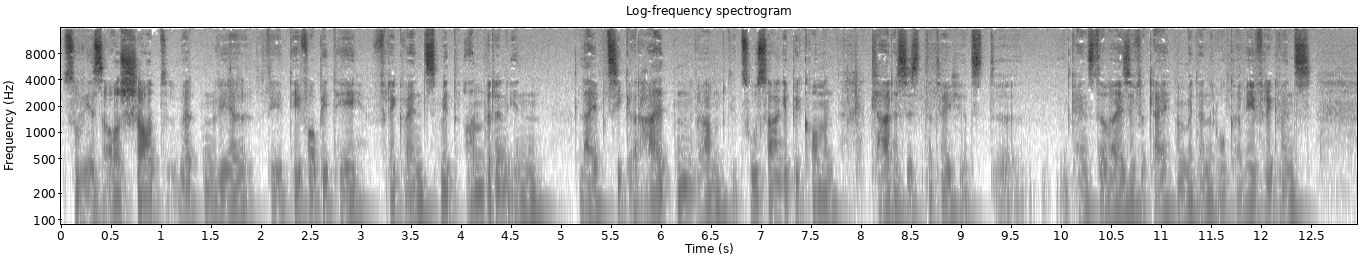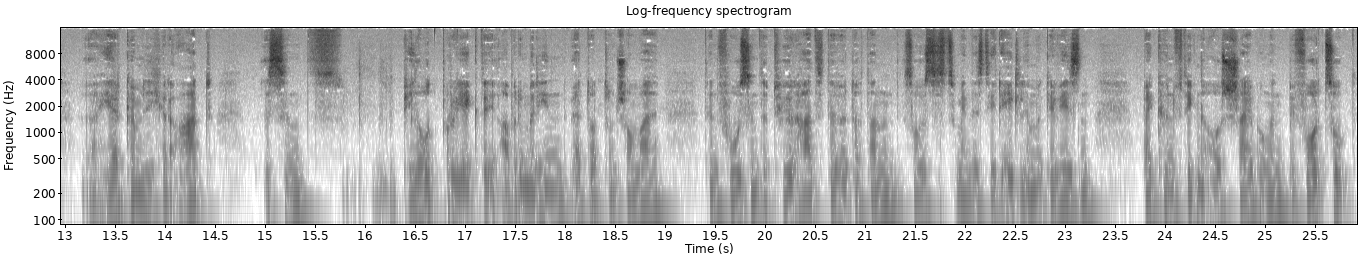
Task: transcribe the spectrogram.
So wie es ausschaut, werden wir die DVB-T-Frequenz mit anderen in Leipzig erhalten. Wir haben die Zusage bekommen. Klar, das ist natürlich jetzt äh, in keinster Weise vergleichbar mit einer OKW-Frequenz äh, herkömmlicher Art. Es sind Pilotprojekte, aber immerhin, wer dort dann schon mal den Fuß in der Tür hat, der wird doch dann, so ist es zumindest die Regel immer gewesen, bei künftigen Ausschreibungen bevorzugt,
